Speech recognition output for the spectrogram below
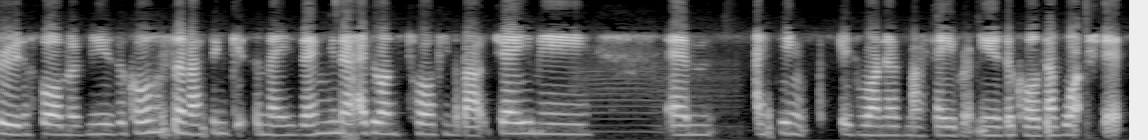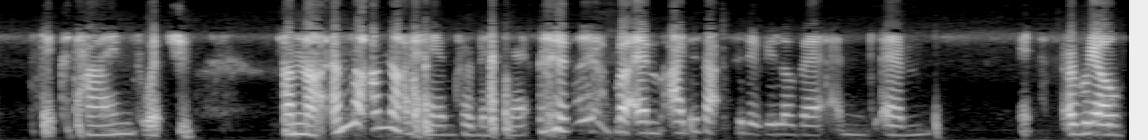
through the form of musicals, and I think it's amazing. You know, everyone's talking about Jamie. Um, I think is one of my favourite musicals. I've watched it six times, which I'm not. I'm not. I'm not ashamed to admit it. but um, I just absolutely love it, and um, it's a real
